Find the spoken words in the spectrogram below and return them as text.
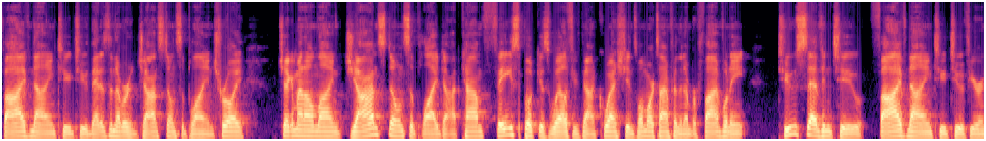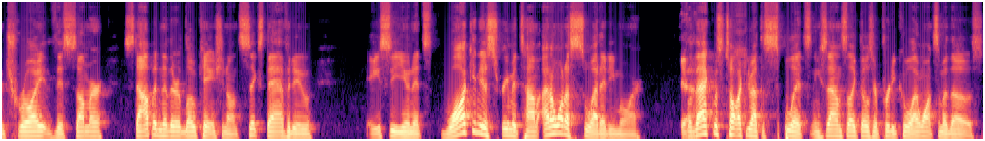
5922. That is the number to Johnstone Supply in Troy. Check them out online, johnstonesupply.com. Facebook as well if you've got questions. One more time for the number 518 272 5922. If you're in Troy this summer, stop into their location on 6th Avenue. AC units. Walk in, just scream at Tom. I don't want to sweat anymore. Yeah. Levac was talking about the splits, and he sounds like those are pretty cool. I want some of those.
